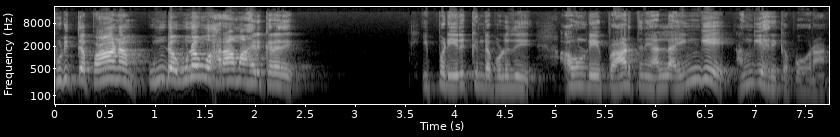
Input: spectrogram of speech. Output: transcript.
குடித்த பானம் உண்ட உணவு ஹராமாக இருக்கிறது. இப்படி இருக்கின்ற பொழுது அவனுடைய பிரார்த்தனை அல்லாஹ் எங்கே அங்கீகரிக்கப் போகிறான்?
